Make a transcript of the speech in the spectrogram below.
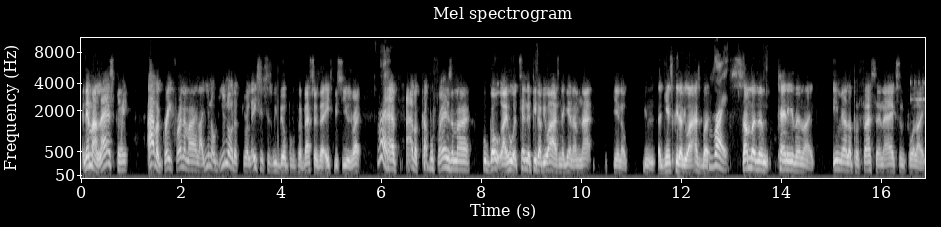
And then my last point, I have a great friend of mine. Like you know, you know the relationships we build with professors at HBCUs, right? Right. I have I have a couple friends of mine who go like who attended PWIs, and again, I'm not you know against PWIs, but right. some of them can't even like email a professor and ask them for like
